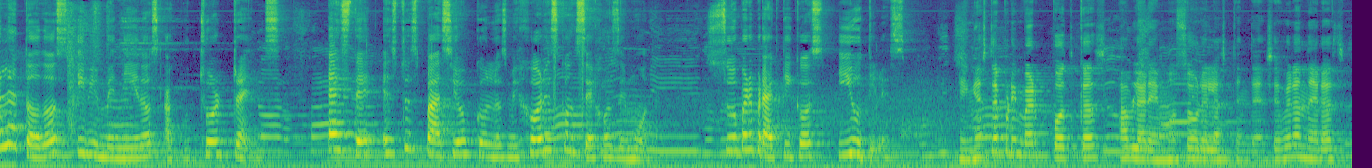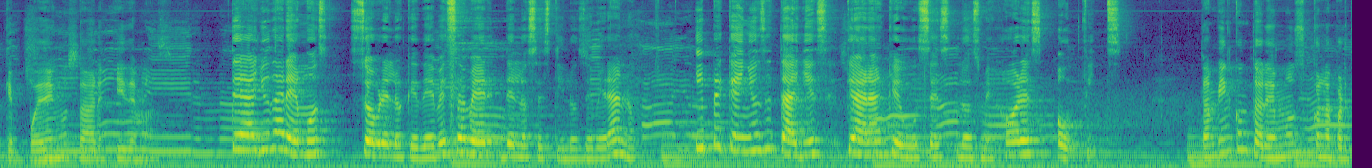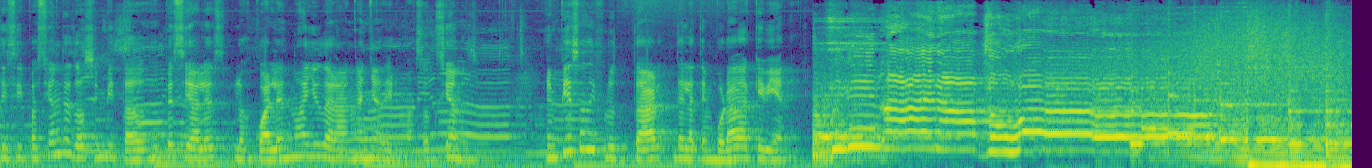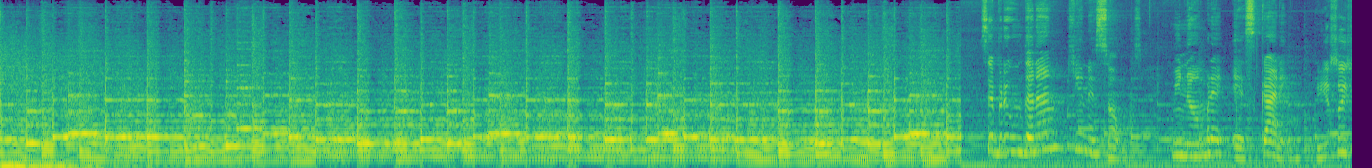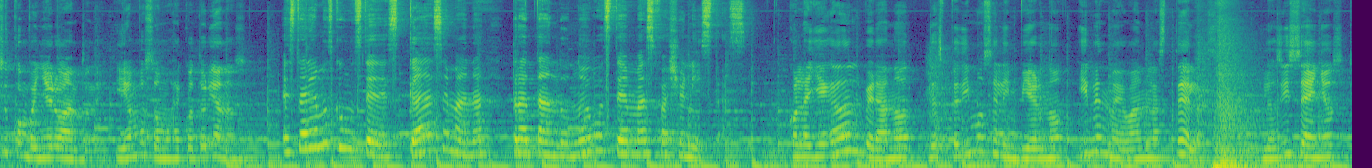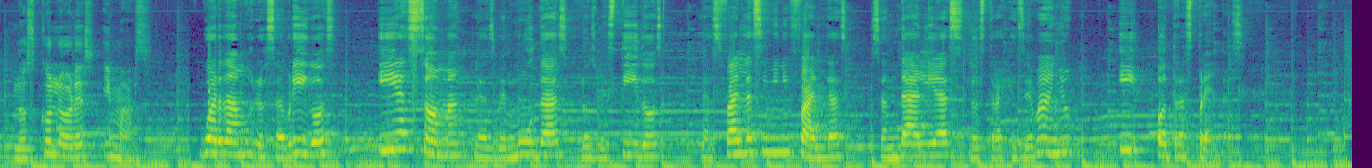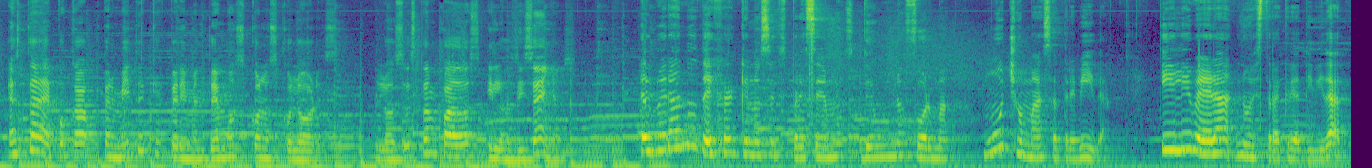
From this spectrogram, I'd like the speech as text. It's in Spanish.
Hola a todos y bienvenidos a Couture Trends. Este es tu espacio con los mejores consejos de moda, súper prácticos y útiles. En este primer podcast hablaremos sobre las tendencias veraneras que pueden usar y demás. Te ayudaremos sobre lo que debes saber de los estilos de verano y pequeños detalles que harán que uses los mejores outfits. También contaremos con la participación de dos invitados especiales, los cuales nos ayudarán a añadir más opciones. Empieza a disfrutar de la temporada que viene. Quiénes somos. Mi nombre es Karen. Y yo soy su compañero Anthony y ambos somos ecuatorianos. Estaremos con ustedes cada semana tratando nuevos temas fashionistas. Con la llegada del verano despedimos el invierno y renuevan las telas, los diseños, los colores y más. Guardamos los abrigos y asoman las bermudas, los vestidos, las faldas y minifaldas, sandalias, los trajes de baño y otras prendas. Esta época permite que experimentemos con los colores, los estampados y los diseños. El verano deja que nos expresemos de una forma mucho más atrevida y libera nuestra creatividad.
